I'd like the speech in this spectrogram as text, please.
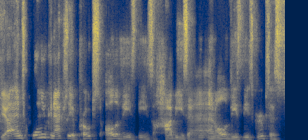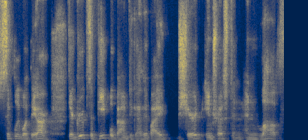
Yeah. And then you can actually approach all of these these hobbies and, and, all of these these groups as simply what they are. They're groups of people bound together by shared interest and, and love.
